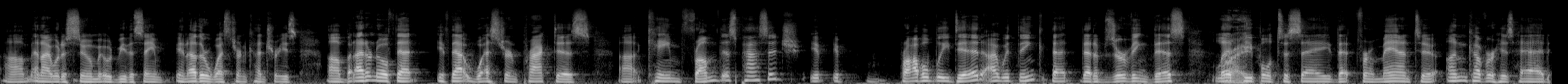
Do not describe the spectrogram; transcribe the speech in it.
um, and I would assume it would be the same in other Western countries. Uh, but I don't know if that if that Western practice uh, came from this passage. It, it probably did. I would think that that observing this led Right. people to say that for a man to uncover his head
